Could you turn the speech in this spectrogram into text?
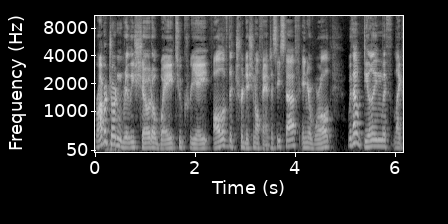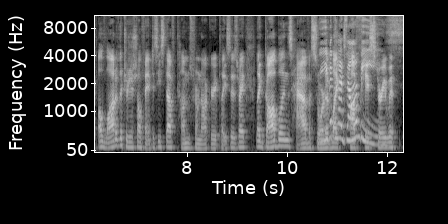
Robert Jordan really showed a way to create all of the traditional fantasy stuff in your world without dealing with like a lot of the traditional fantasy stuff comes from not great places, right? Like goblins have a sort of like tough history with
